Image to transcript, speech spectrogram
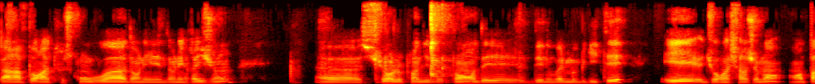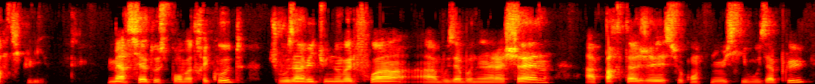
par rapport à tout ce qu'on voit dans les, dans les régions euh, sur le plan de développement des, nouvelles mobilités et du rechargement en particulier. Merci à tous pour votre écoute. Je vous invite une nouvelle fois à vous abonner à la chaîne, à partager ce contenu s'il vous a plu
